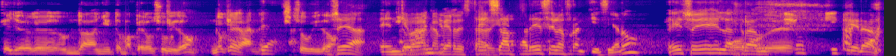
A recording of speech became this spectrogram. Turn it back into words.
Que yo creo que un dañito me ha pegado un subidón. No que gane, subidón. O sea, en Que dos va a cambiar de estadio. desaparece la franquicia, ¿no? Eso es la Joder. traducción literal.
